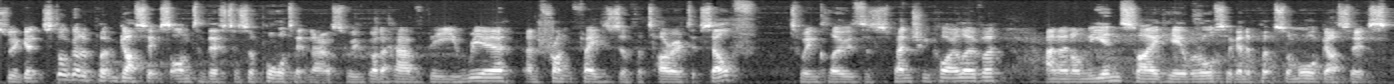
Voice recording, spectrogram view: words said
So we've still got to put gussets onto this to support it now. So we've got to have the rear and front faces of the turret itself to enclose the suspension coil over, and then on the inside here, we're also going to put some more gussets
